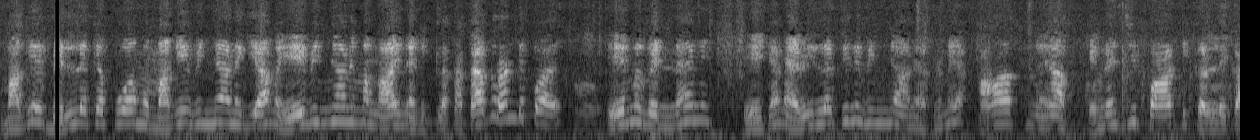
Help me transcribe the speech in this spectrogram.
මගේ බෙල්ල කැපුවාම මගේ විඥානේ ගියාම ඒ විඥානේ මං ආයෙ නැගිටලා කතා කරන්න එපා. එහෙම වෙන්නේ නැහනේ. ඒ කියන්නේ ඇවිල්ලා තියෙන විඥානයක් නෙමෙයි ආත්මයක්, එනර්ජි පාටිකල් එකක්,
